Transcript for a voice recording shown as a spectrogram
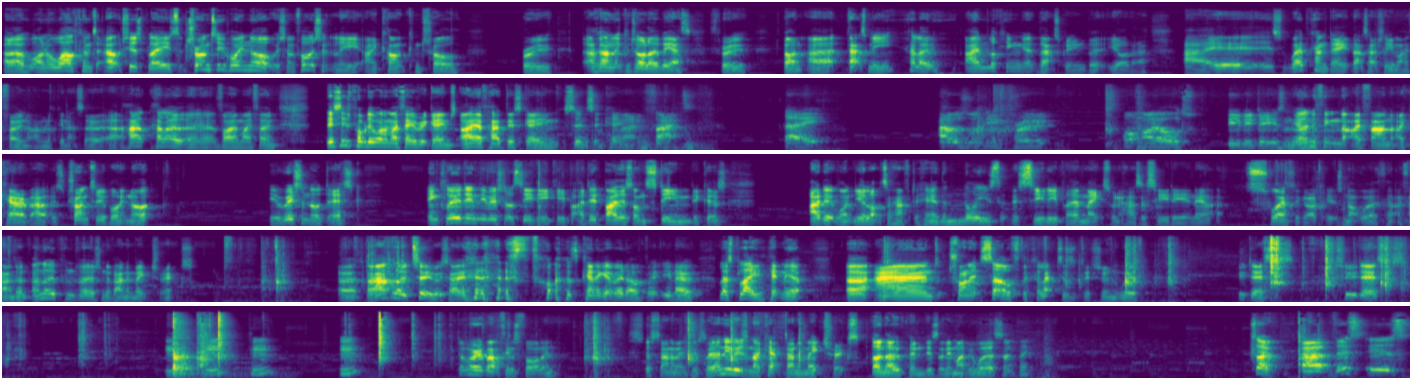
Hello everyone and welcome to Altreus Plays Tron 2.0, which unfortunately I can't control through, I can't control OBS through Tron. Uh, that's me, hello, I'm looking at that screen but you're there. Uh, it's webcam day, that's actually my phone that I'm looking at, so uh, hello uh, via my phone. This is probably one of my favourite games, I have had this game since it came out. In fact, today I was looking through all my old DVDs and the only thing that I found that I care about is Tron 2.0 the original disc, including the original CD key. But I did buy this on Steam because I didn't want you lot to have to hear the noise that this CD player makes when it has a CD in it. I swear to God, it's not worth it. I found an unopened version of Animatrix. Uh, Diablo 2, which I thought I was going to get rid of, but you know, let's play, hit me up. Uh, and Tron itself, the collector's edition, with two discs. Two discs. Hmm, hmm, hmm. Don't worry about things falling. It's just Animatrix. The only reason I kept Animatrix unopened is that it might be worth something. So, uh, this is...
